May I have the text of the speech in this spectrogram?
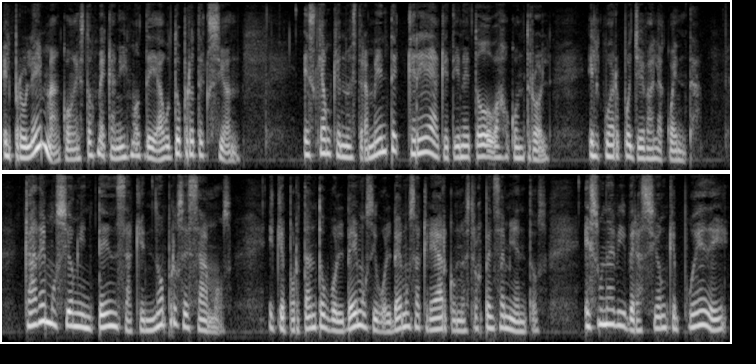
el problema con estos mecanismos de autoprotección es que aunque nuestra mente crea que tiene todo bajo control, el cuerpo lleva la cuenta. Cada emoción intensa que no procesamos y que por tanto volvemos y volvemos a crear con nuestros pensamientos es una vibración que puede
